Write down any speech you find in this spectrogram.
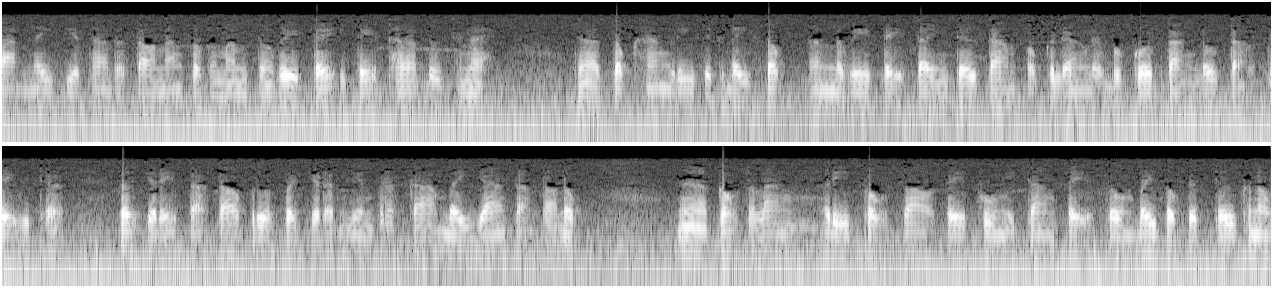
បាននៃគាថាតតោណាំងសុខមន្តវេតិអ៊ីតិថាដូច្នេះថាសុខខាងរីសេចក្តីសុខអនវេតិតែងទៅតាមបុគ្គលនៅបុគ្គលតាំងនោះតតិវិធសុចរិតតោព្រោះសុចរិតមានប្រការ3យ៉ាងតតនោះកុសលរីកុសលទេភូមិកាំងពេសូម3ប្រព្រឹត្តទៅក្នុង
